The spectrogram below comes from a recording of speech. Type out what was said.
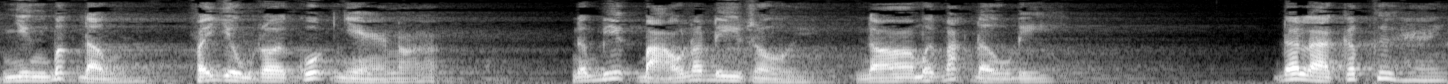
nhưng bất động, Phải dùng roi quốc nhẹ nó. Nó biết bảo nó đi rồi, Nó mới bắt đầu đi. Đó là cấp thứ hai.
